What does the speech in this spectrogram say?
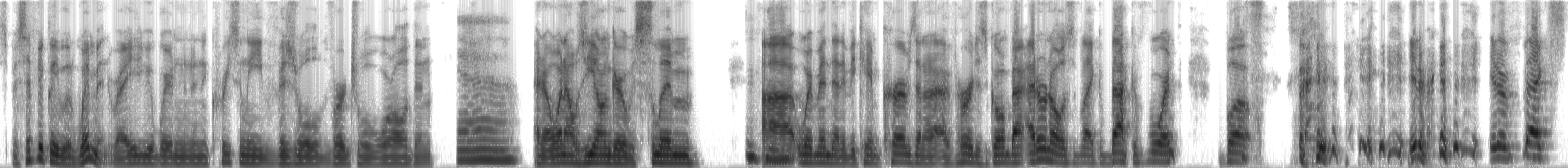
specifically with women, right? We're in an increasingly visual, virtual world, and yeah, I know when I was younger, it was slim mm-hmm. uh, women, then it became curves, and I've heard it's going back. I don't know, it's like back and forth, but it it affects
